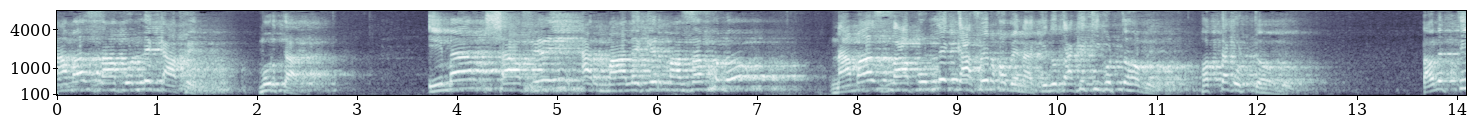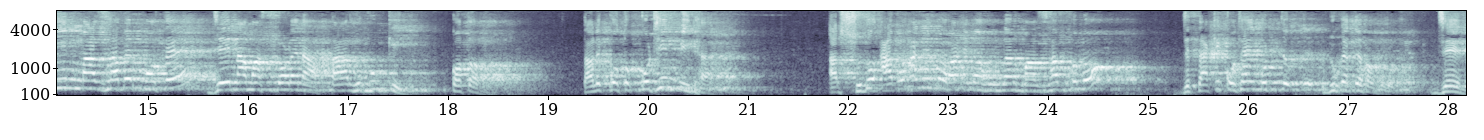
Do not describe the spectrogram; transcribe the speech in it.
নামাজ না পড়লে কাফের, মুরতাদ। ইমাম শাফি আর মালিকের মাঝহাব হলো নামাজ না পড়লে কাফের হবে না, কিন্তু তাকে কি করতে হবে? হত্যা করতে হবে। তাহলে তিন মাঝহাবের মতে যে নামাজ পড়ে না, তার হুকুম কি? কত তাহলে কত কঠিন বিধান আর শুধু আবু হানিফা রাহিমাহুল্লাহর মাঝহাব হলো যে তাকে কোথায় করতে, ঢুকাতে হবে? জেল।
